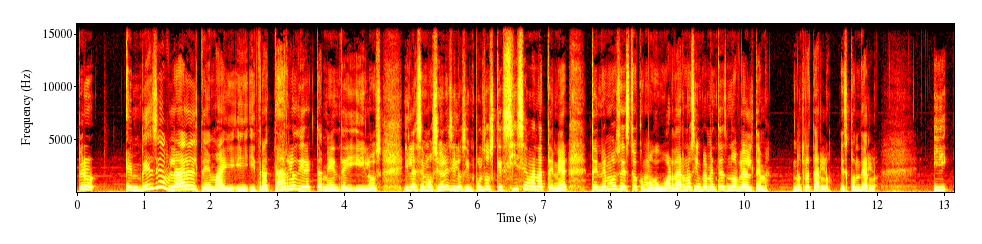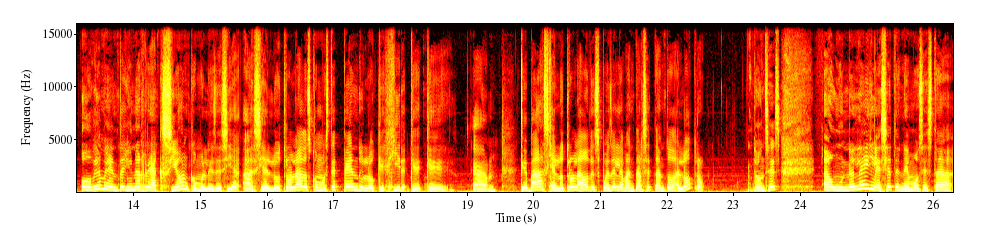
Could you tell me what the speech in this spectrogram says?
Pero en vez de hablar el tema y, tratarlo directamente y, los, y las emociones y los impulsos que sí se van a tener, tenemos esto como guardarnos simplemente es no hablar el tema, no tratarlo, esconderlo. Y obviamente hay una reacción, como les decía, hacia el otro lado. Es como este péndulo que gira, que, que, que va hacia el otro lado después de levantarse tanto al otro. Entonces, aún en la iglesia tenemos esta,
